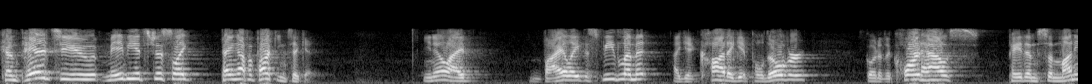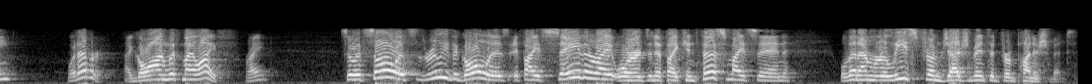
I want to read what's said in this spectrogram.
compared to maybe it's just like paying off a parking ticket. You know, I violate the speed limit, I get caught, I get pulled over, go to the courthouse, pay them some money, whatever. I go on with my life, right? So with Saul, it's really the goal is if I say the right words and if I confess my sin, well, then I'm released from judgment and from punishment.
